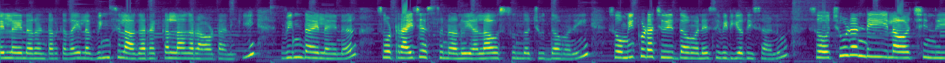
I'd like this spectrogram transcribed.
ఐలైనర్ అంటారు కదా ఇలా వింగ్స్ లాగా రెక్కల్లాగా రావడానికి వింగ్డ్ ఐలైనర్. సో ట్రై చేస్తున్నాను ఎలా వస్తుందో చూద్దామని. సో మీకు కూడా చూద్దామనేసి వీడియో తీశాను. సో చూడండి ఇలా వచ్చింది.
